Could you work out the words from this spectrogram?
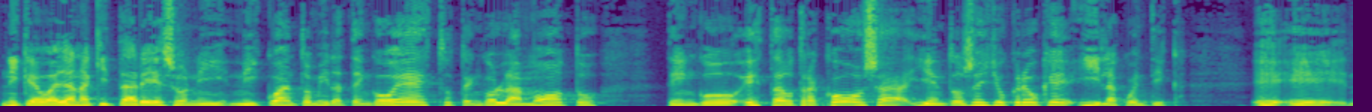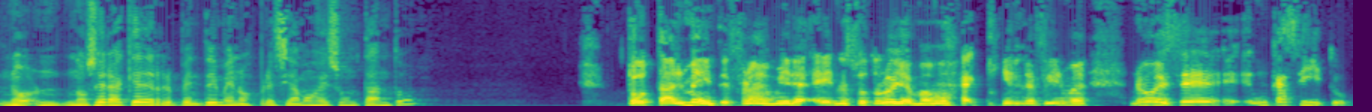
ni que vayan a quitar eso, ni, ni cuánto. Mira, tengo esto, tengo la moto, tengo esta otra cosa, y entonces yo creo que, y la cuentica. Eh, eh, ¿no, ¿No será que de repente menospreciamos eso un tanto? Totalmente, Frank. Mira, eh, nosotros lo llamamos aquí en la firma, no, ese es un casito.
